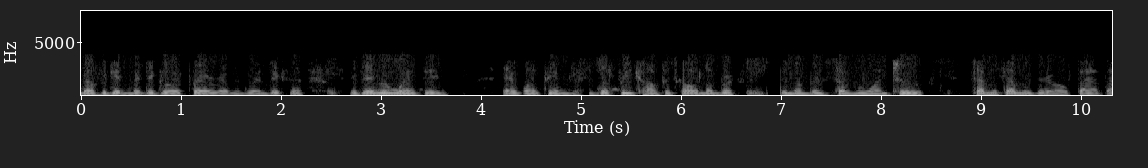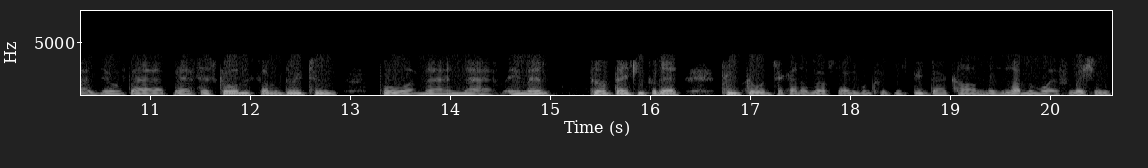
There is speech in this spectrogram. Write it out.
Don't forget Midday Glory Prayer, Reverend Gwen Dixon. It's every Wednesday at 1 p.m. This is a free conference call number. The number is 712 770 5505. Access code is 732 499. Amen. So thank you for that. Please go and check out our website at whenchristianspeak.com. There's a lot more information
